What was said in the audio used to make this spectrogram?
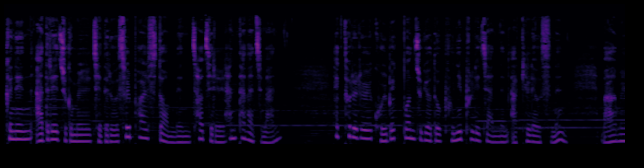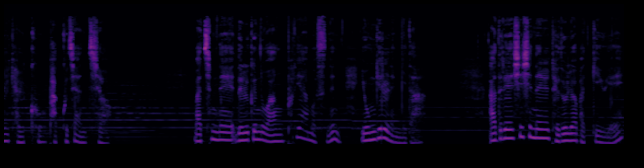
그는 아들의 죽음을 제대로 슬퍼할 수도 없는 처지를 한탄하지만 헥토르를 골백 번 죽여도 분이 풀리지 않는 아킬레우스는 마음을 결코 바꾸지 않지요. 마침내 늙은 왕 프리아모스는 용기를 냅니다. 아들의 시신을 되돌려 받기 위해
